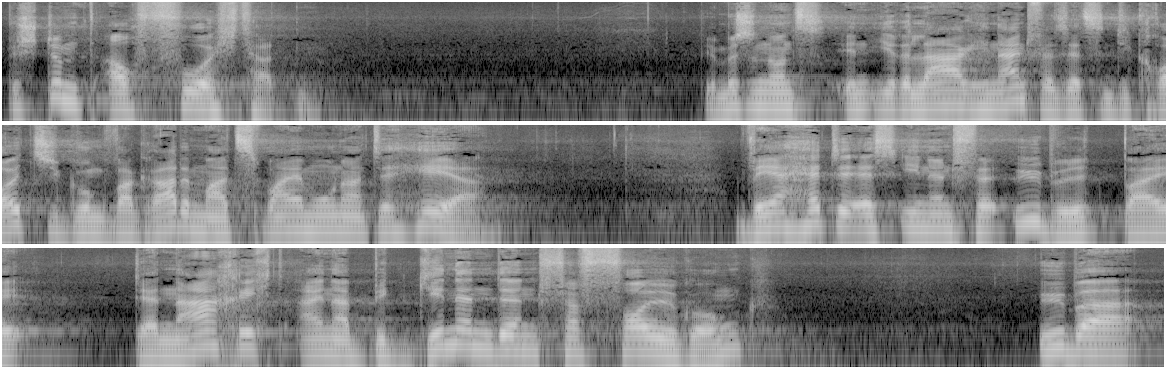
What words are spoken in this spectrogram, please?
bestimmt auch Furcht hatten. Wir müssen uns in ihre Lage hineinversetzen. Die Kreuzigung war gerade mal zwei Monate her. Wer hätte es ihnen verübelt, bei der Nachricht einer beginnenden Verfolgung über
